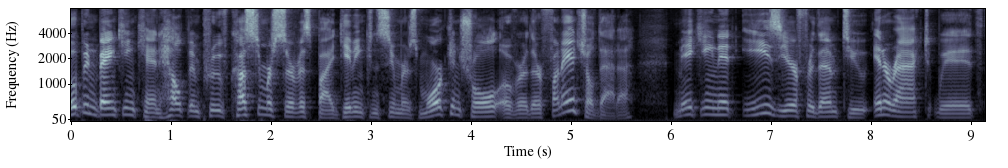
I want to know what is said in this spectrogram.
Open banking can help improve customer service by giving consumers more control over their financial data, making it easier for them to interact with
